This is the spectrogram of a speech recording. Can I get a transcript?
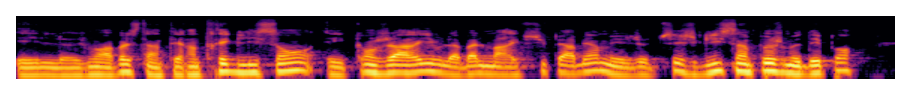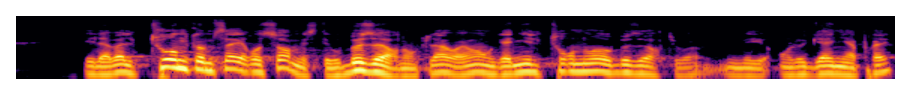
je me rappelle, c'était un terrain très glissant. Et quand j'arrive, la balle m'arrive super bien, mais je, tu sais, je glisse un peu, je me déporte et la balle tourne comme ça et ressort, mais c'était au buzzer. Donc là, vraiment, on gagnait le tournoi au buzzer, tu vois. Mais on le gagne après.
